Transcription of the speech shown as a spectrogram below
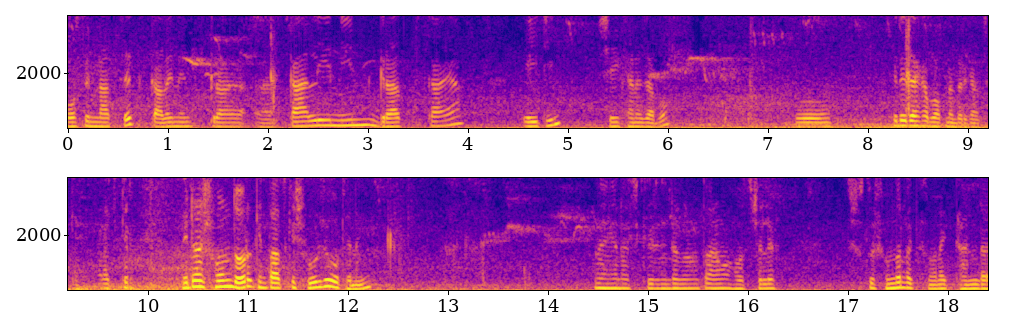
ভসিমনাথসেদ কালিনিন কালিনিন গ্রাৎস্কায়া এইটিন সেইখানে যাব। তো সেটাই দেখাবো আপনাদেরকে আজকে। আর আজকের দিনটা সুন্দর, কিন্তু আজকে সূর্য ওঠে নাই আজকের দিনটা তো আর আমার হোস্টেলের তো সুন্দর লাগছে, অনেক ঠান্ডা,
